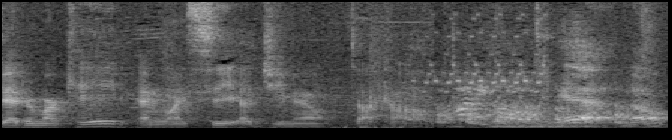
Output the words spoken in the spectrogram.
bedroomarcadenyc at gmail.com. Yeah, no?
